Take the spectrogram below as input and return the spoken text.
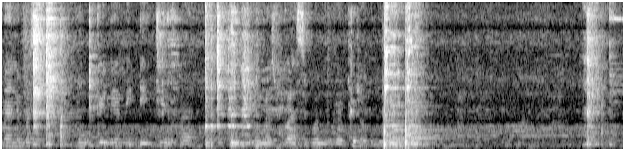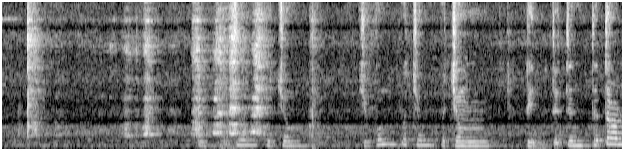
मैंने बस भूख के लिए एक ही। तो मैं इसको ऐसे बंद करके रख दूँगी। पुचुम चुपुम, पुचुम पुचुम। टिंत टिंत त्रन।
